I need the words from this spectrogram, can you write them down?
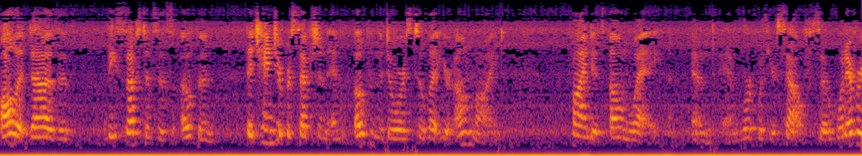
All it does is these substances open. They change your perception and open the doors to let your own mind find its own way and and work with yourself. So whatever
